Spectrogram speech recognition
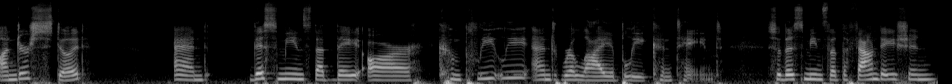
understood, and this means that they are completely and reliably contained. So this means that the Foundation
